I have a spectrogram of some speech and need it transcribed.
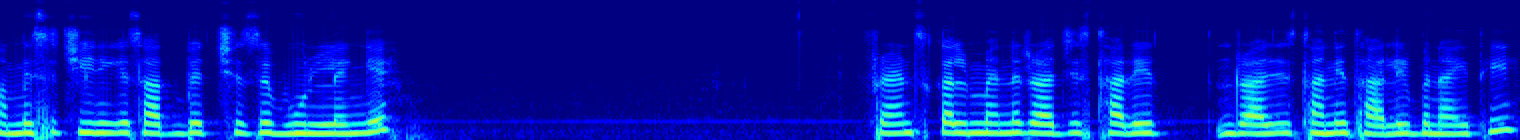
हम इसे चीनी के साथ भी अच्छे से भून लेंगे। फ्रेंड्स, कल मैंने राजस्थानी राजस्थानी थाली बनाई थी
